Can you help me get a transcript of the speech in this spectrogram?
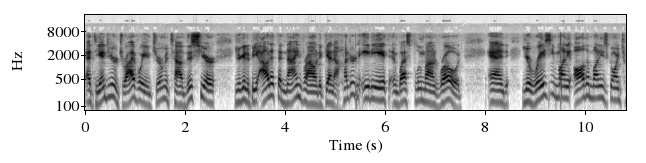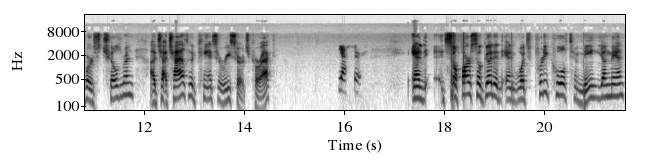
at the end of your driveway in Germantown. This year you're going to be out at the nine round again, 188th and West Blue Mound Road, and you're raising money. All the money's going towards children, uh, ch- childhood cancer research. Correct? Yes, sir. And so far, so good. And, and what's pretty cool to me, young man,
